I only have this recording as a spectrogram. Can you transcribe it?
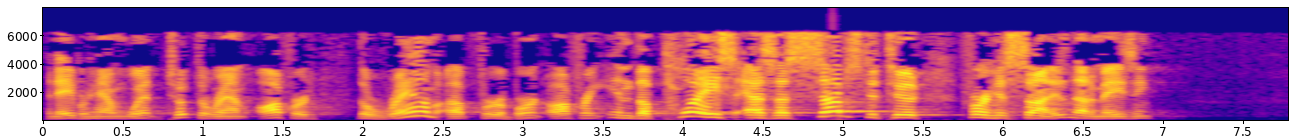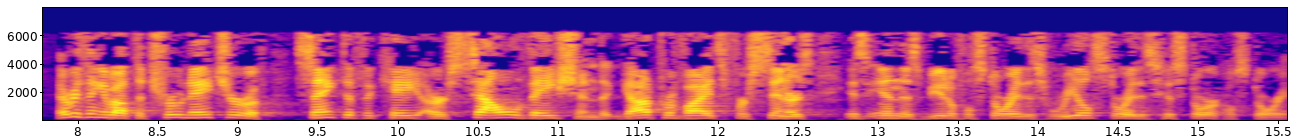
And Abraham went, took the ram, offered the ram up for a burnt offering in the place as a substitute for his son. Isn't that amazing? Everything about the true nature of sanctification or salvation that God provides for sinners is in this beautiful story, this real story, this historical story.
